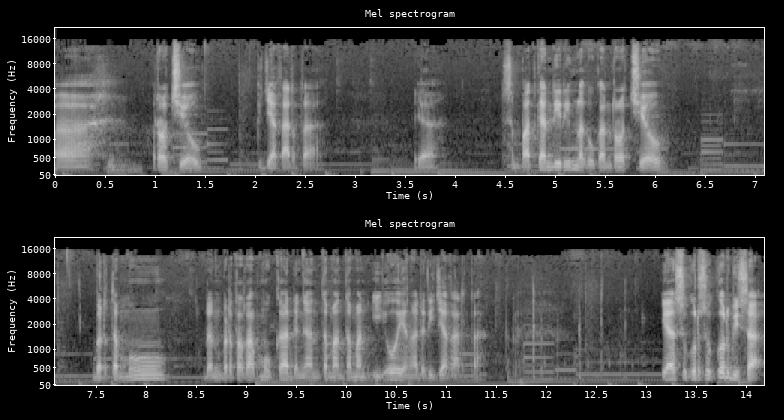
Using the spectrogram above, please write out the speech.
uh, roadshow ke Jakarta, ya, sempatkan diri melakukan roadshow, bertemu dan bertatap muka dengan teman-teman IO yang ada di Jakarta ya syukur-syukur bisa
